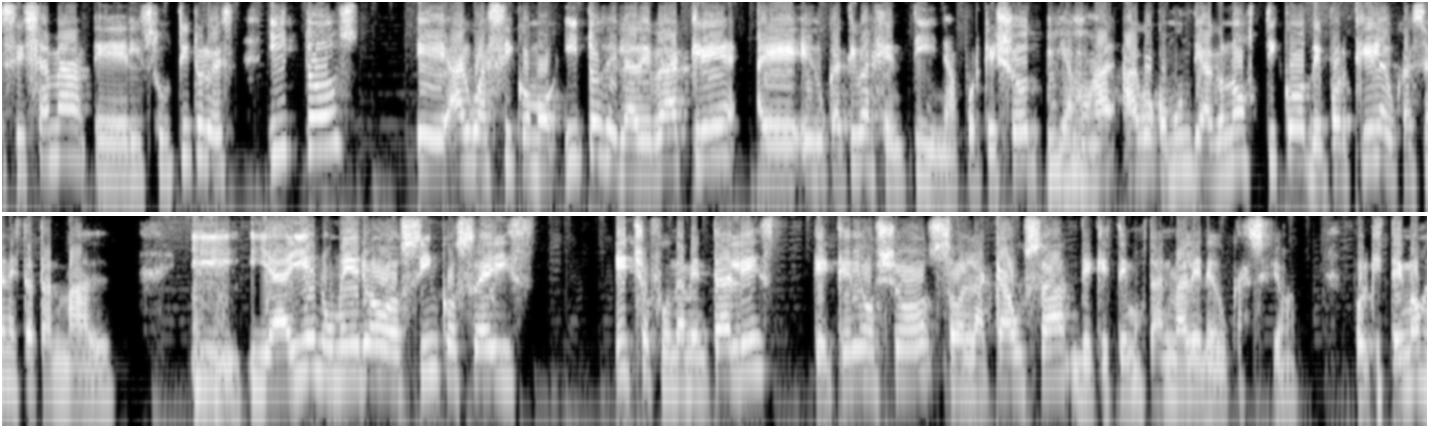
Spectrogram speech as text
se llama, el subtítulo es Hitos eh, algo así como hitos de la debacle educativa argentina, porque yo, digamos, hago como un diagnóstico de por qué la educación está tan mal. Y, ahí enumero cinco o seis hechos fundamentales que creo yo son la causa de que estemos tan mal en educación, porque estemos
